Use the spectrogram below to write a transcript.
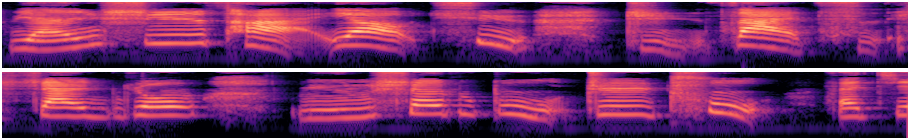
原诗采药去，只在此山中，云深不知处。再见。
